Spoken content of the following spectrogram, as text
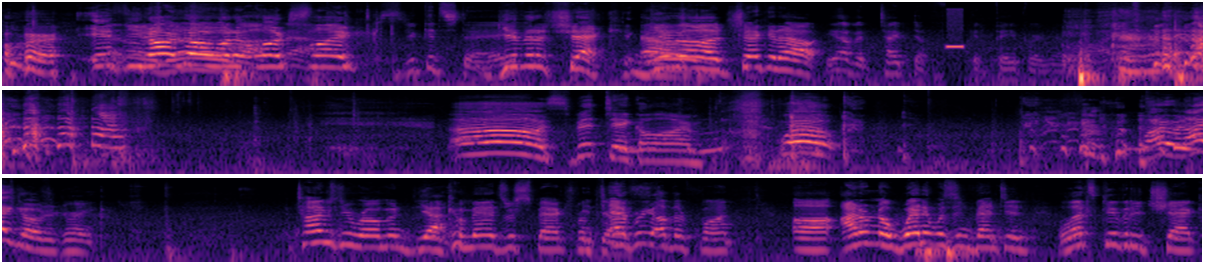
Or If you don't don't know know what it looks that. like, you can stay. give it a check. give it a check it out. You haven't typed a fucking paper in your life. oh, spit take alarm. Whoa. Why would I go to drink? Times New Roman Yeah. commands respect from every other font. Uh, I don't know when it was invented. Let's give it a check.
